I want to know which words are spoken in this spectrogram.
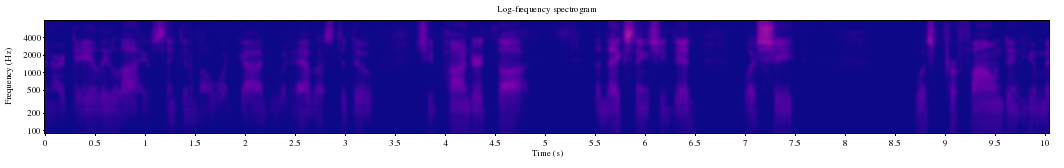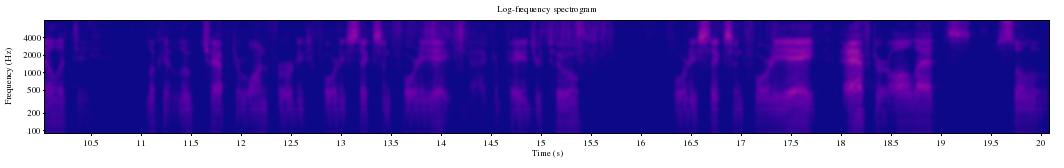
in our daily lives thinking about what God would have us to do? She pondered thought. The next thing she did was she was profound in humility. Look at Luke chapter 1, 40, 46 and 48. Back a page or two. 46 and 48. After all that so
